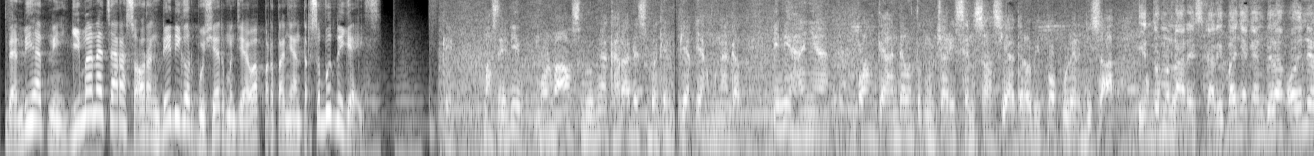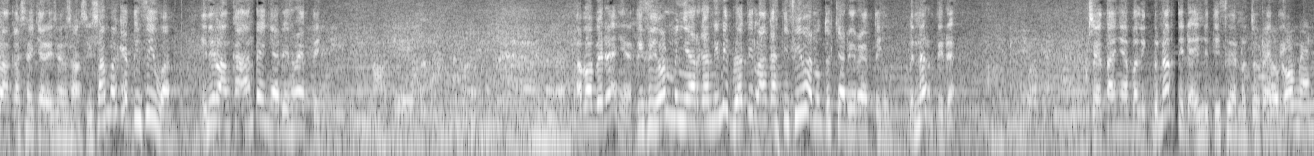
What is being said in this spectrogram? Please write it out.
Dan lihat nih, gimana cara seorang Deddy Corbuzier menjawab pertanyaan tersebut nih guys. Oke, Mas Deddy, mohon maaf sebelumnya karena ada sebagian pihak yang menganggap ini hanya langkah Anda untuk mencari sensasi agar lebih populer di saat Itu menarik sekali. Banyak yang bilang, oh ini langkah saya cari sensasi. Sama kayak TV One. Ini langkah Anda yang nyari rating. Oke. Apa bedanya? TV One menyiarkan ini berarti langkah TV One untuk cari rating. Benar tidak? Saya tanya balik, benar tidak ini TV One untuk rating? No comment.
